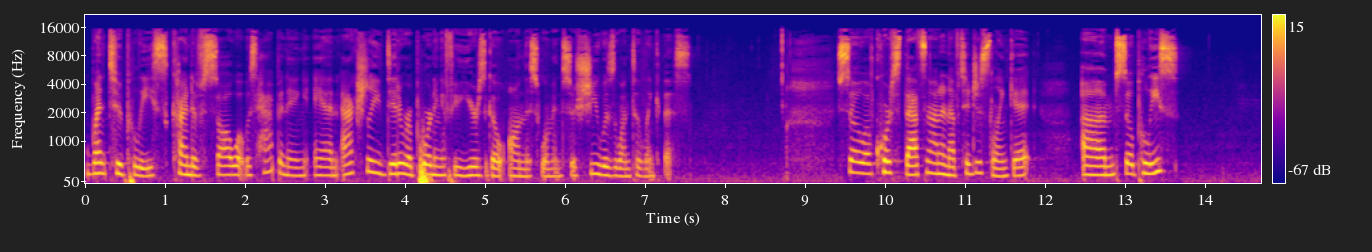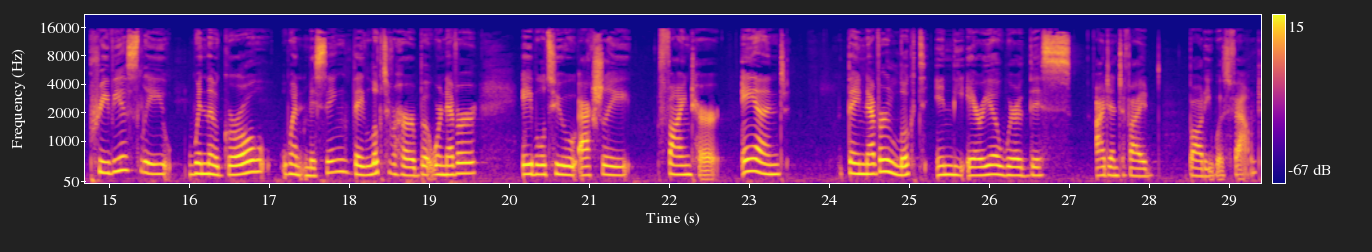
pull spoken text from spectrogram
went to police, kind of saw what was happening, and actually did a reporting a few years ago on this woman. So she was the one to link this. So, of course, that's not enough to just link it. Um, so, police previously, when the girl went missing, they looked for her, but were never able to actually find her. And they never looked in the area where this identified body was found.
